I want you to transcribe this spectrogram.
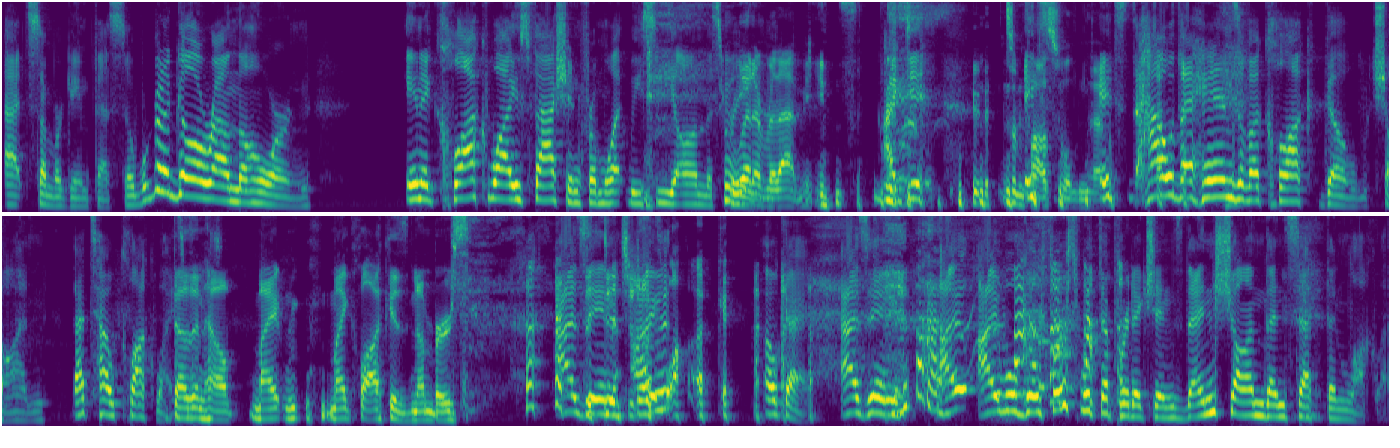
at Summer Game Fest. So we're going to go around the horn in a clockwise fashion from what we see on the screen. Whatever that means. I did. it's impossible it's, to know. It's how the hands of a clock go, Sean. That's how clockwise. Doesn't works. help. My my clock is numbers. As in digital I, clock. okay. As in I, I will go first with the predictions, then Sean, then Seth, then Lachlan.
